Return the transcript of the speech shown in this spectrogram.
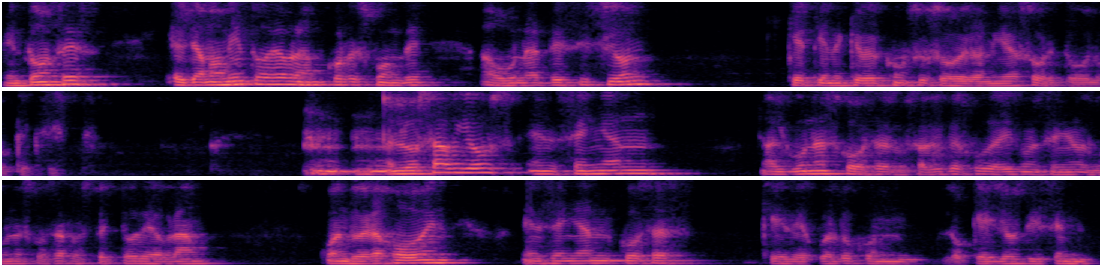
Entonces, el llamamiento de Abraham corresponde a una decisión que tiene que ver con su soberanía sobre todo lo que existe. Los sabios enseñan algunas cosas, los sabios del judaísmo enseñan algunas cosas respecto de Abraham. Cuando era joven, enseñan cosas que de acuerdo con lo que ellos dicen,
